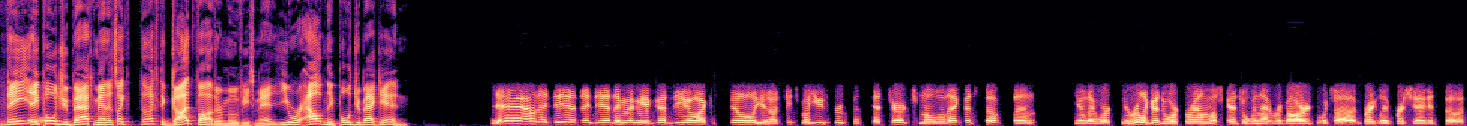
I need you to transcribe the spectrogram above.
they they pulled you back, man. It's like like the Godfather movies, man. You were out and they pulled you back in. Yeah, they did. They did. They made me a good deal. I could still, you know, teach my youth group at, at church and all of that good stuff. And you know, they work. They're really good to work around my schedule in that regard, which I greatly appreciated. So it's,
